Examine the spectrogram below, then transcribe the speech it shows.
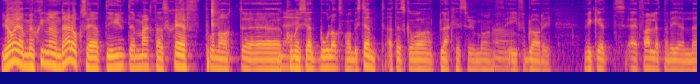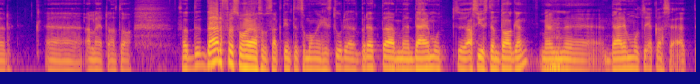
Ja, ja, men skillnaden där också är att det är ju inte en marknadschef på något eh, kommersiellt bolag som har bestämt att det ska vara Black History Month Ja. i februari. Vilket är fallet när det gäller eh, alla hjärtans dag. Så att därför så har jag som sagt inte så många historier att berätta, men däremot, eh, alltså just den dagen. Men eh, däremot jag kan säga att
